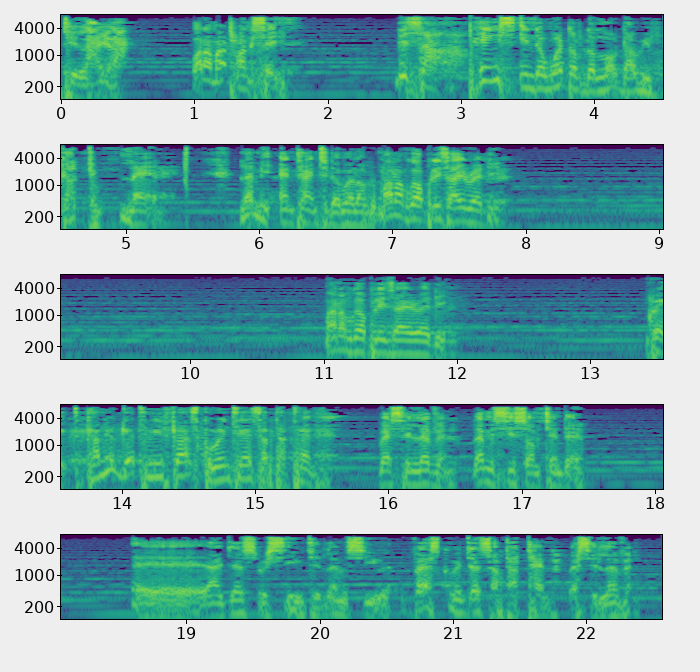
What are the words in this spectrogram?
Delilah. What am I trying to say? These are things in the word of the Lord that we've got to learn. Let me enter into the word of the man of God. Please, are you ready? Man of God, please, are you ready? Great. Can you get me First Corinthians chapter 10, verse 11? Let me see something there. Uh, I just received it. Let me see. First Corinthians chapter 10, verse 11.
